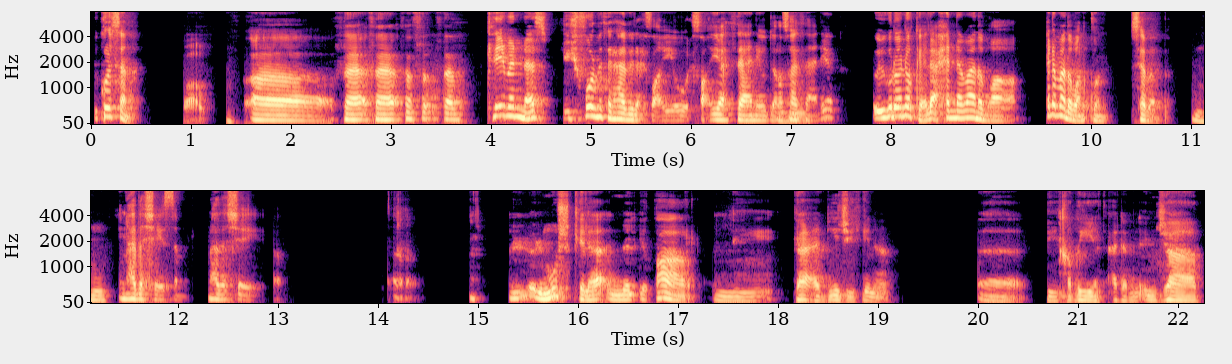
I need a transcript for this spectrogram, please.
في كل سنة wow ف ف ف ف فكثير من الناس يشوفون مثل هذه الإحصائية وإحصائيات ثانية ودراسات. ثانية ويقولون okay لا إحنا ما نبغى إحنا ما نبغى نكون سبب. إن هذا الشيء يستمر إن هذا الشيء المشكلة إن الإطار اللي قاعد يجي هنا آه، في قضية عدم الإنجاب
